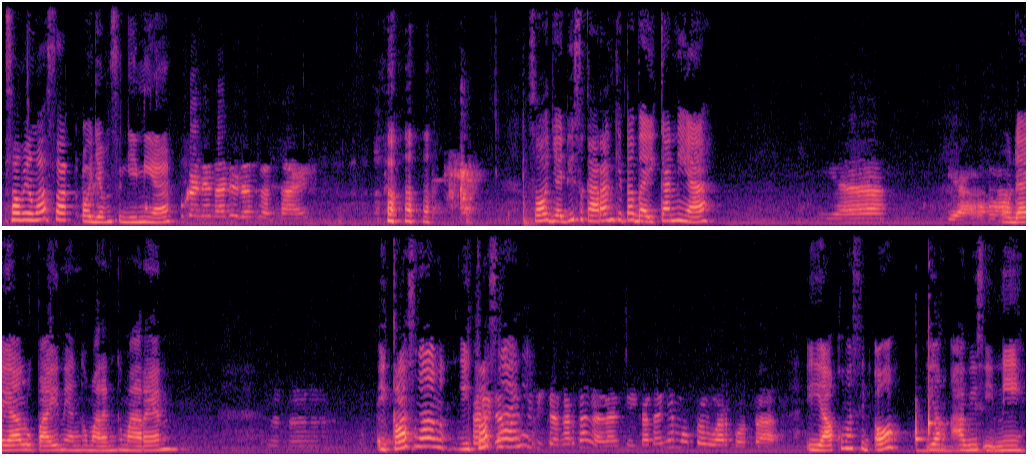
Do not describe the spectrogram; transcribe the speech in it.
Sambil masak. Oh jam segini ya. Bukannya tadi udah selesai. So jadi sekarang kita baikan nih ya. Iya. Ya. Udah ya lupain yang kemarin-kemarin. Ikhlas nggak? Ikhlas nggak ini? di Jakarta nggak nanti? Katanya mau keluar kota. Iya aku masih. Oh yang abis ini.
